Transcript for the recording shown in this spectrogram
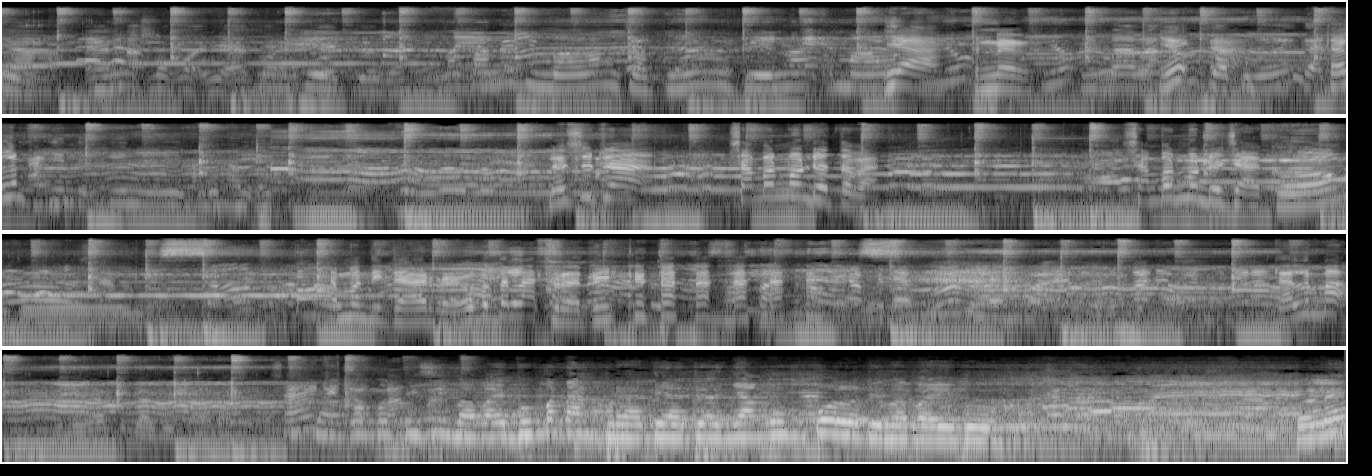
ya enak pokoknya itu kan. Makanya di Malang jagungnya lebih enak ke Malang. ya yuk. bener Di Malang Yuk, itu jagungnya nggak dalam. gini-gini. Lah sudah sampun mundut to, Pak? Sampun mundut jagung. Sampun tidak harus. Oh, telas berarti. Dalam, Pak. Saya di kompetisi Bapak Ibu menang berarti ada yang ngumpul di Bapak Ibu. Boleh?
